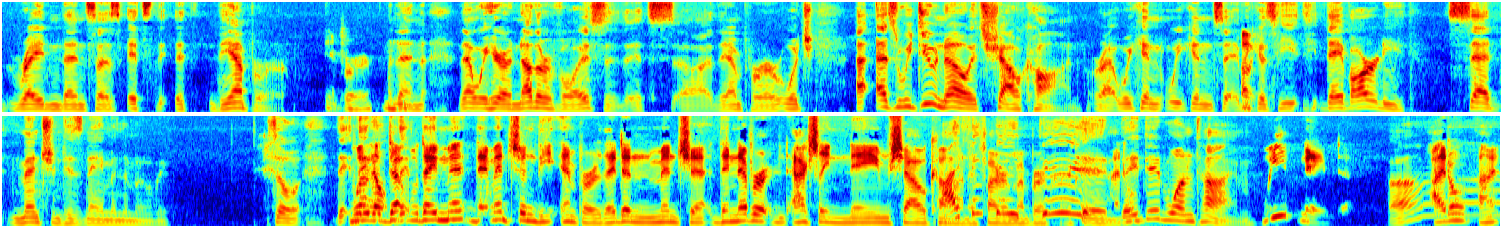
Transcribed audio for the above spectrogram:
Raiden then says it's the, it's the Emperor. Emperor. And then then we hear another voice. It's uh, the Emperor, which, as we do know, it's Shao Kahn, right? We can we can say because he they've already said mentioned his name in the movie. So they, well, they, they, they, they, mentioned the emperor. They didn't mention. They never actually named Shao Kahn. I if I remember, did. they did one time. We've named it. Uh, I don't. I,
